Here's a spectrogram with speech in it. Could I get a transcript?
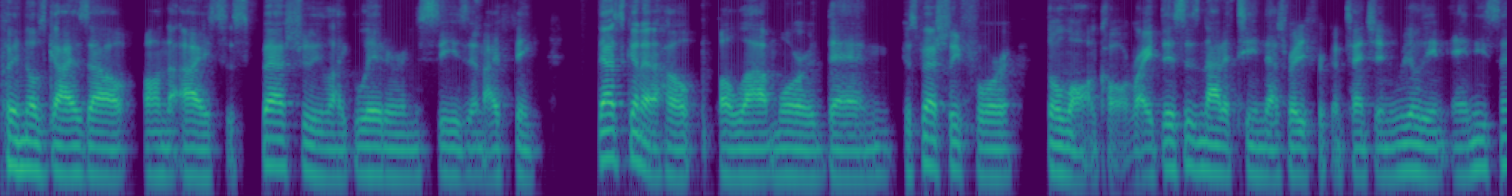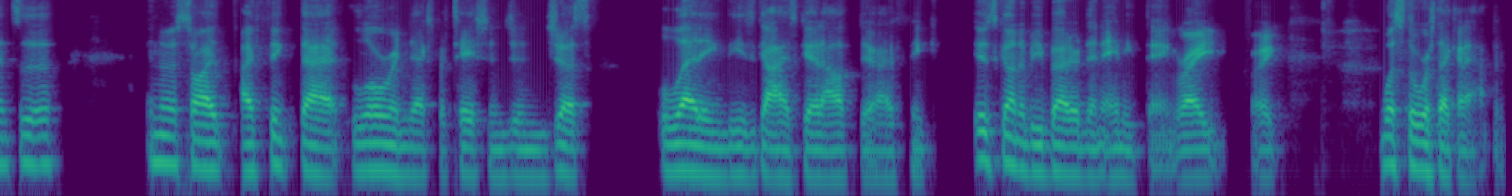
putting those guys out on the ice, especially like later in the season, I think that's going to help a lot more than, especially for the long call, right? This is not a team that's ready for contention, really, in any sense of, you know. So I, I think that lowering the expectations and just letting these guys get out there, I think is going to be better than anything, right? Like, what's the worst that can happen?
